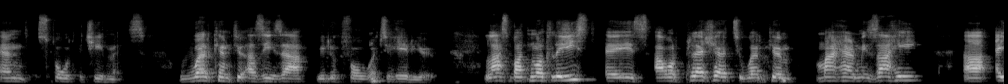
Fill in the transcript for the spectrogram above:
and sport achievements. Welcome to Aziza. We look forward to hear you. Last but not least, it's our pleasure to welcome Maher Mezahi, uh, a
